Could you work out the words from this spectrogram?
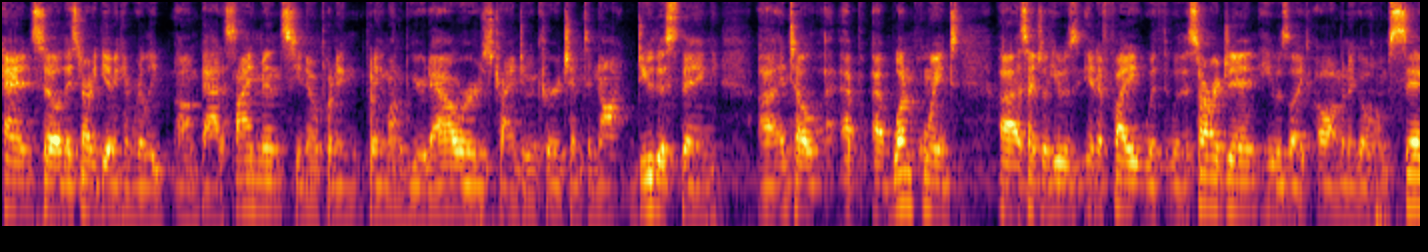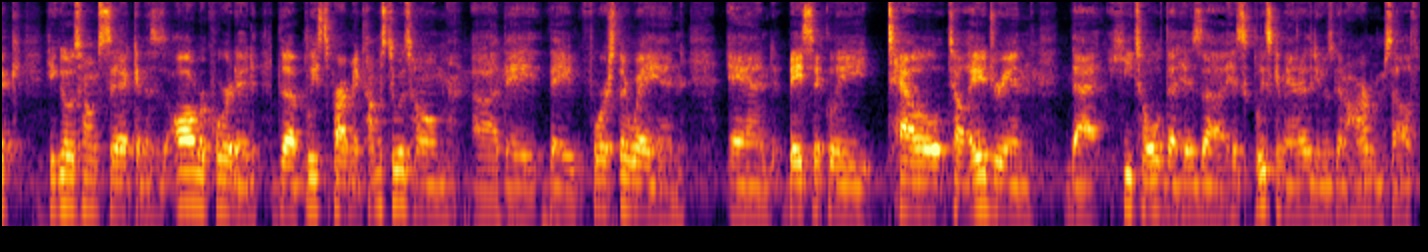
And so they started giving him really um, bad assignments you know putting putting him on weird hours trying to encourage him to not do this thing uh, until at, at one point uh, essentially, he was in a fight with with a sergeant. He was like, "Oh, I'm gonna go home sick." He goes home sick, and this is all recorded. The police department comes to his home. Uh, they they force their way in, and basically tell tell Adrian that he told that his uh, his police commander that he was going to harm himself,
